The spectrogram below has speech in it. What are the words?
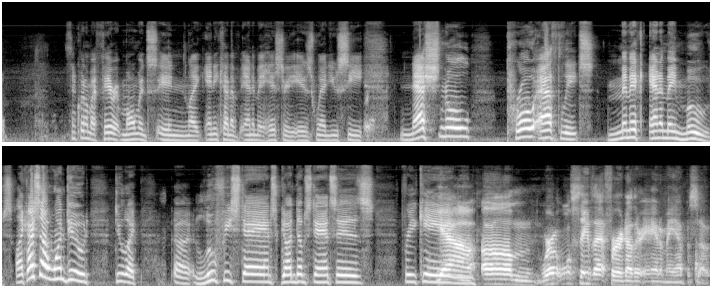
I think one of my favorite moments in like any kind of anime history is when you see national pro athletes mimic anime moves. Like I saw one dude do like uh, Luffy stance, Gundam stances, freaking Yeah, um, we're, we'll save that for another anime episode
